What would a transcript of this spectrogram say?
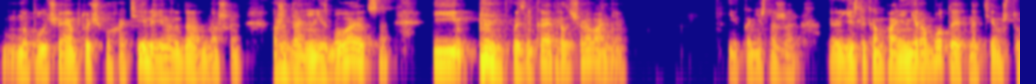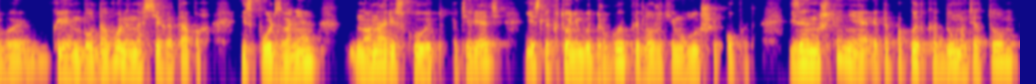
мы получаем то, чего хотели, иногда наши ожидания не сбываются, и возникает разочарование. И, конечно же, э, если компания не работает над тем, чтобы клиент был доволен на всех этапах использования, но она рискует потерять, если кто-нибудь другой предложит ему лучший опыт. Дизайн мышления – это попытка думать о том,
